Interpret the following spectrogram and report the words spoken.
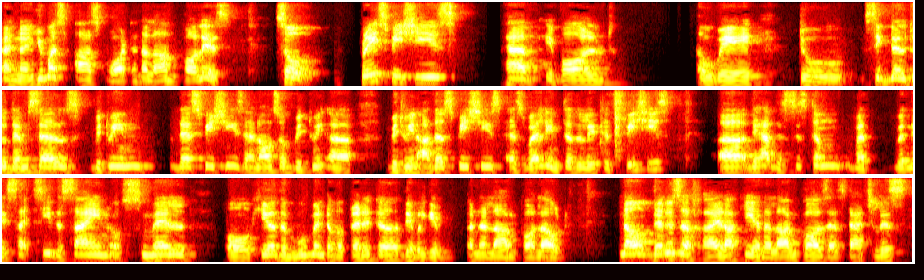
And uh, you must ask what an alarm call is. So prey species have evolved a way to signal to themselves between their species and also between uh, between other species as well, interrelated species. Uh, they have the system where when they see the sign or smell or hear the movement of a predator, they will give an alarm call out. Now, there is a hierarchy and alarm calls as naturalists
